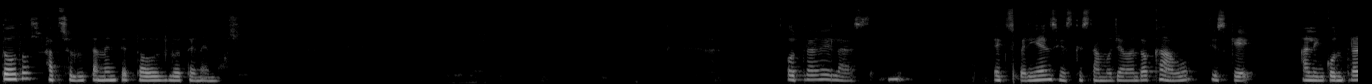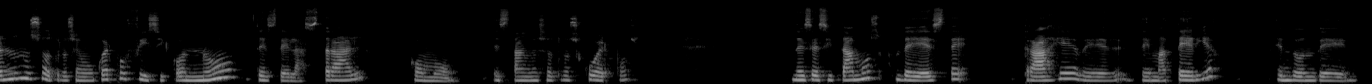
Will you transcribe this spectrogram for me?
todos, absolutamente todos lo tenemos. Otra de las experiencias que estamos llevando a cabo es que al encontrarnos nosotros en un cuerpo físico, no desde el astral como están nuestros cuerpos, necesitamos de este traje de, materia en donde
